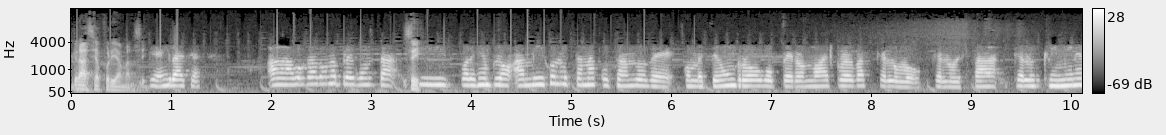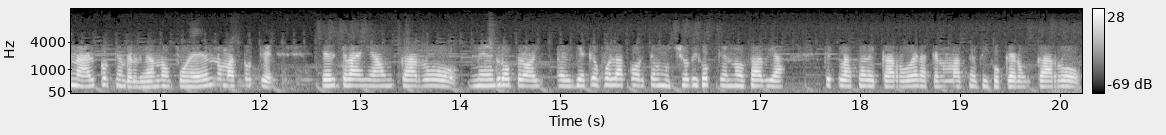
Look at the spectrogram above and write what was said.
Gracias por llamar, sí. Bien, gracias. Ah, abogado, una pregunta. Sí. Si, por ejemplo, a mi hijo lo están acusando de cometer un robo, pero no hay pruebas que lo que lo está que lo incriminen a él, porque en realidad no fue él, nomás porque él traía un carro negro, pero el, día que fue a la corte el muchacho dijo que no sabía qué clase de carro era, que nomás se dijo que era un carro,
